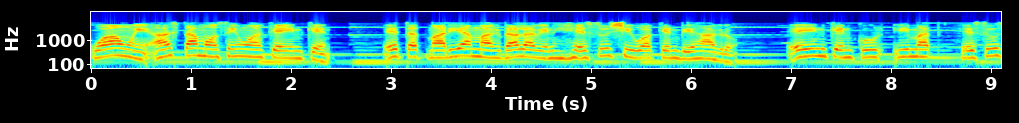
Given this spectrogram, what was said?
Wawi hasta mosinwa que inken. Etat María Magdala bin Jesús shiwaken bihagro. Einken kur imat Jesús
